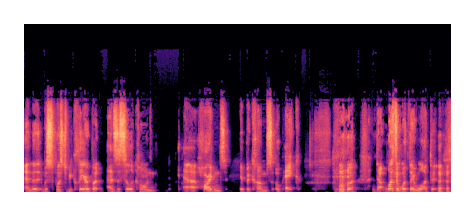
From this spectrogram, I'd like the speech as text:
And it was supposed to be clear, but as the silicone uh, hardens, it becomes opaque. that wasn't what they wanted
